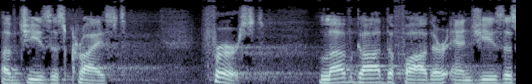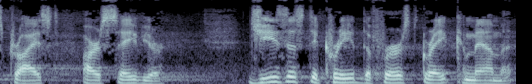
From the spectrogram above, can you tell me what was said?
of Jesus Christ. First, love God the Father and Jesus Christ, our Savior. Jesus decreed the first great commandment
